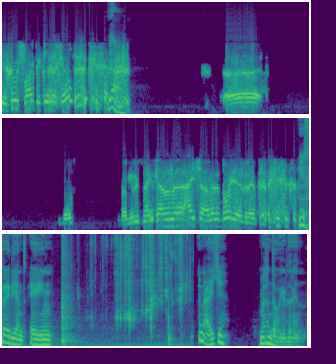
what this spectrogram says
ja, hoe smaakt de kleur geel? Ja, Eh, dan, dan moet ik denken aan een eh, ijsje met een dooie erin. ingrediënt 1. Een eitje met een dooier erin.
